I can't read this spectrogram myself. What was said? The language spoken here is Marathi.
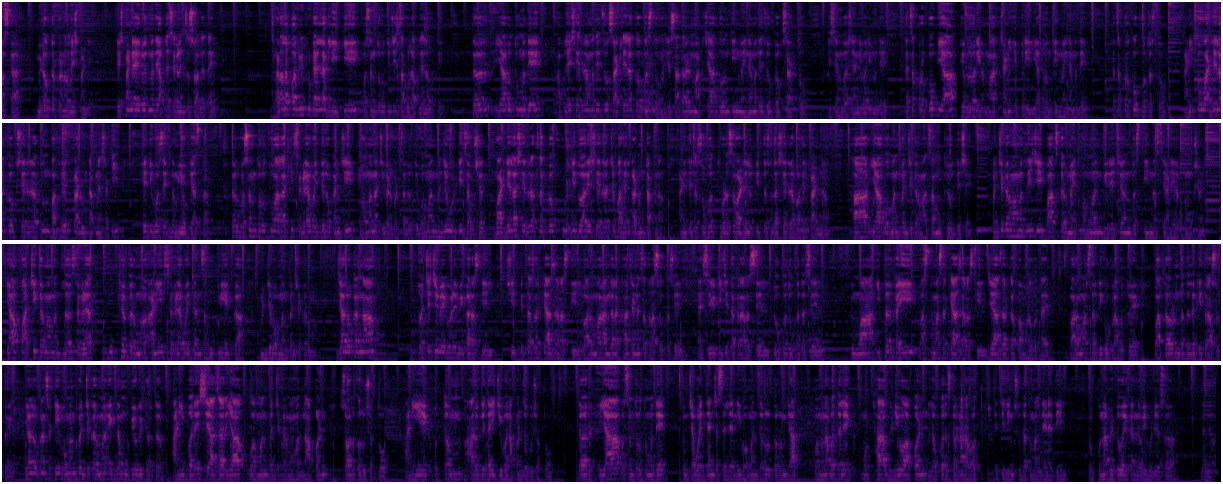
नमस्कार मी डॉक्टर प्रणव देशपांडे. देशपांडे आयुर्वेदमध्ये आपल्या सगळ्यांचं स्वागत आहे. झाडाला पालवी फुटायला लागली की वसंत ऋतूची चाहूल आपल्याला होते. तर या ऋतूमध्ये आपल्या शरीरामध्ये जो साठलेला कप असतो म्हणजे साधारण मागच्या दोन तीन महिन्यामध्ये जो कप साठतो डिसेंबर जानेवारीमध्ये त्याचा प्रकोप या फेब्रुवारी मार्च आणि एप्रिल या दोन तीन महिन्यामध्ये त्याचा प्रकोप होत असतो आणि तो वाढलेला कप शरीरातून बाहेर काढून टाकण्यासाठी हे दिवस एकदम योग्य असतात. तर वसंत ऋतू आला की सगळ्या वैद्य लोकांची वमनाची गडबड चालू होते. वमन म्हणजे उलटीचं औषध. वाढलेला शरीरातला कफ उलटीद्वारे शरीराच्या बाहेर काढून टाकणं आणि त्याच्यासोबत थोडंसं वाढलेलं पित्त सुद्धा शरीराबाहेर काढणं हा या वमन पंचकर्माचा मुख्य उद्देश आहे. पंचकर्मामधली जी पाच कर्म आहेत वमन विरेचन बस्ती नस्य आणि रक्तमोक्षण या पाचही कर्मामधलं सगळ्यात मुख्य कर्म आणि सगळ्या वैद्यांचा हुकमी एक का म्हणजे वमन पंचकर्म. ज्या लोकांना त्वचेचे वेगवेगळे विकार असतील शीतपित्तासारखे आजार असतील वारंवार अंगाला खाज येण्याचा त्रास होत असेल ॲसिडिटीची तक्रार असेल डोकं दुखत असेल किंवा इतर काही अस्थमासारखे आजार असतील जे आजार कफामुळे होत आहेत वारंवार सर्दी खोकला होतोय वातावरण बदललं की त्रास होतोय या लोकांसाठी वमन पंचकर्म एकदम उपयोगी ठरतं आणि बरेचसे आजार या वमन पंचकर्मामधनं आपण सॉल्व्ह करू शकतो आणि एक उत्तम आरोग्यदायी जीवन आपण जगू शकतो. तर या वसंत ऋतूमध्ये तुमच्या वैद्यांच्या सल्ल्यांनी वमन जरूर करून घ्या. वमनाबद्दल एक मोठा व्हिडिओ आपण लवकरच करणार आहोत. त्याची लिंक सुद्धा तुम्हाला देण्यात येईल. तो पुन्हा भेटू एका नवीन व्हिडिओसह. धन्यवाद.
